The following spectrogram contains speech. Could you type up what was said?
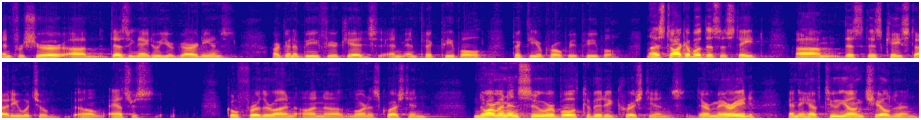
and for sure um, designate who your guardians are going to be for your kids, and, and pick people, pick the appropriate people. Let's talk about this estate, um, this, this case study, which will uh, answer, go further on, on uh, Lorna's question. Norman and Sue are both committed Christians. They're married and they have two young children.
